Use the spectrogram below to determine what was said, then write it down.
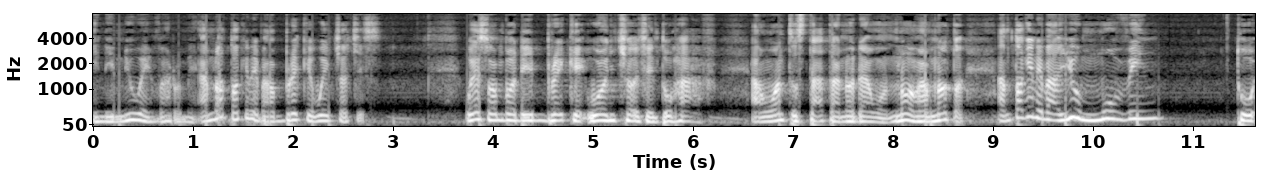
in a new environment, I'm not talking about breakaway churches where somebody break one church into half and want to start another one. No, I'm not. I'm talking about you moving to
